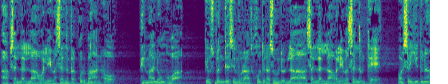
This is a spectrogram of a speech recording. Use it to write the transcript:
آپ صلی اللہ علیہ وسلم پر قربان ہو۔ پھر معلوم ہوا کہ اس بندے سے مراد خود رسول اللہ صلی اللہ علیہ وسلم تھے اور سیدنا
